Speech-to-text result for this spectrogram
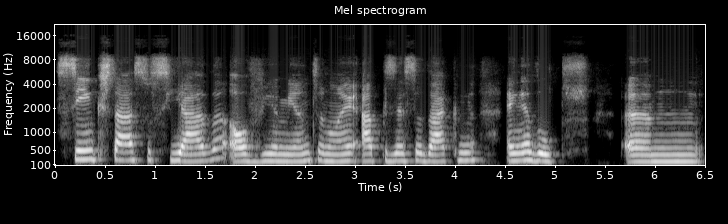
sim que está associada, obviamente, não é, à presença de acne em adultos. Um,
